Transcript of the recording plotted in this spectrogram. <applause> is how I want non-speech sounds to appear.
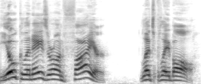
The Oakland A's are on fire. Let's play ball.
